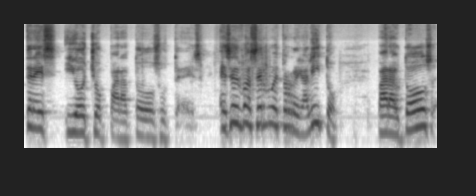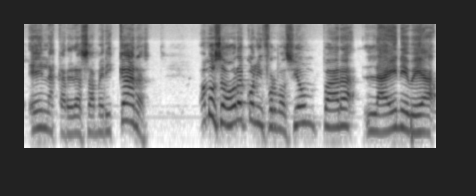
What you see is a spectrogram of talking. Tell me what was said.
3 y 8 para todos ustedes. Ese va a ser nuestro regalito para todos en las carreras americanas. Vamos ahora con la información para la NBA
